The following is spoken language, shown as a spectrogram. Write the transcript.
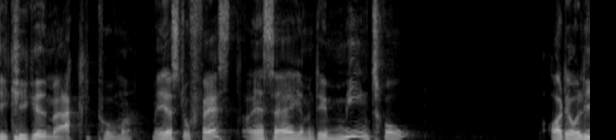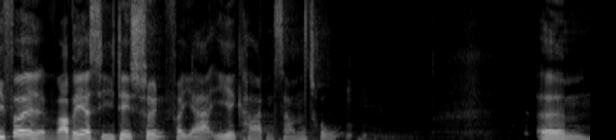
de kiggede mærkeligt på mig. Men jeg stod fast, og jeg sagde, jamen det er min tro. Og det var lige før jeg var ved at sige, det er synd for jer, I ikke har den samme tro. Øhm,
